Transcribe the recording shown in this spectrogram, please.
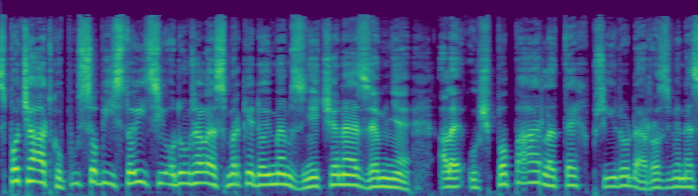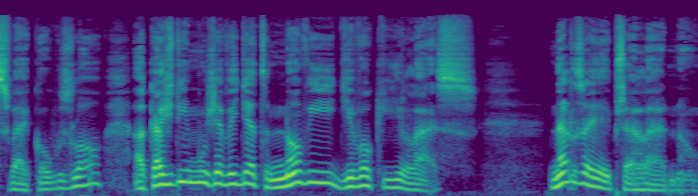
Zpočátku působí stojící odumřelé smrky dojmem zničené země, ale už po pár letech příroda rozvine své kouzlo a každý může vidět nový divoký les. Nelze jej přehlédnout.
